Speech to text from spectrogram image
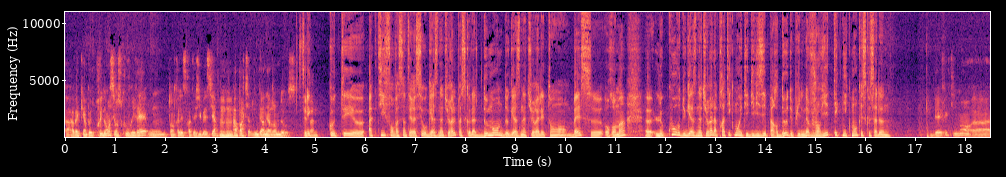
euh, avec un peu de prudence et on se couvrirait ou on tenterait les stratégies baissières mhm. à partir d'une dernière jambe de hausse. Stéphane. côté euh, actif, on va s'intéresser au gaz naturel parce que la demande de gaz naturel est en baisse, euh, Romain. le cours du gaz naturel a pratiquement été divisé par deux depuis le 9 janvier. Techniquement, qu'est-ce que ça donne? Effectivement, euh,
